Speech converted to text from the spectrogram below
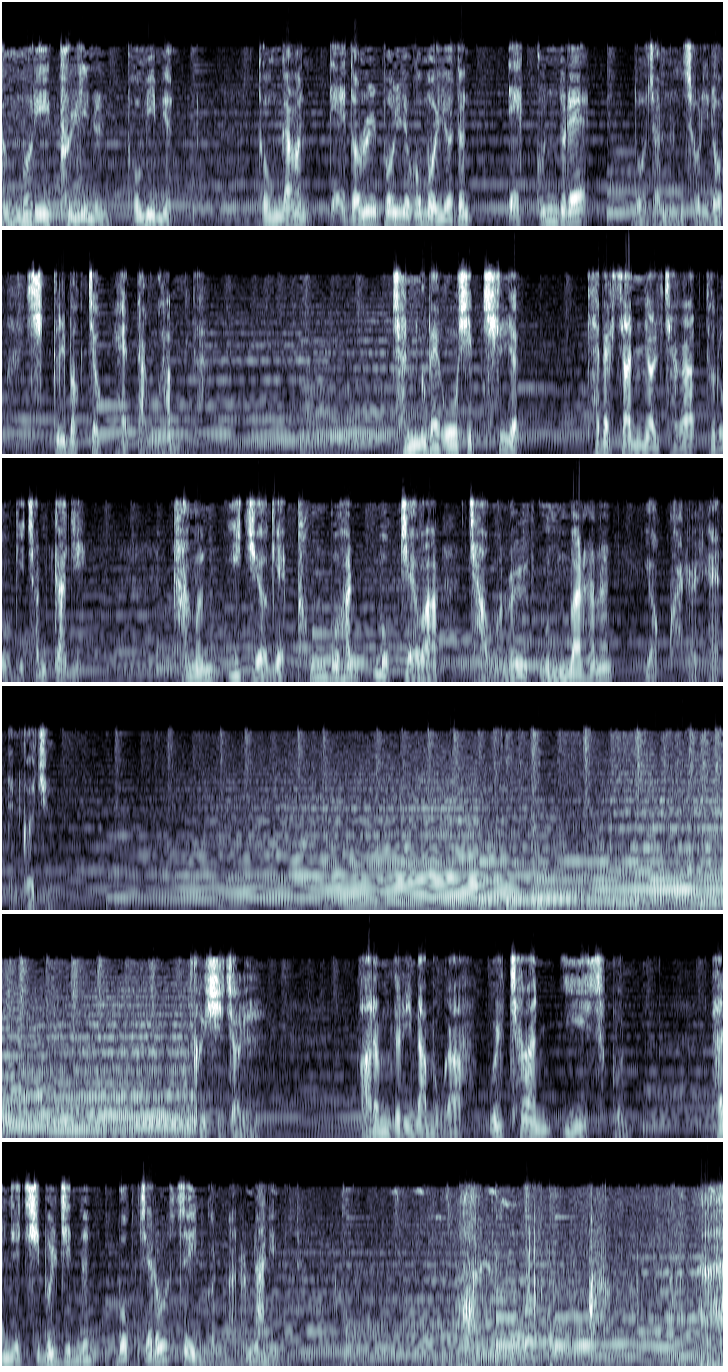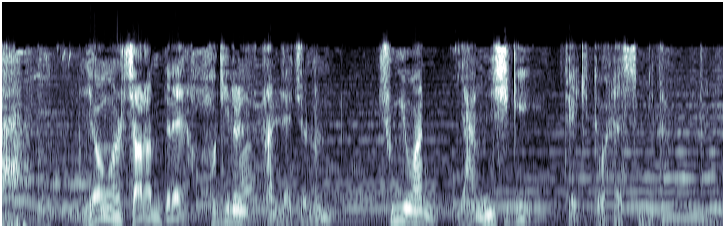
강물이 풀리는 봄이면 동강은 떼돈을 보려고 몰려든 떼꾼들의 노젓는 소리로 시끌벅적 했다고 합니다. 1957년 태백산 열차가 들어오기 전까지 강은 이 지역의 풍부한 목재와 자원을 운반하는 역할을 했던 거죠. 시절 아름드리 나무가 울창한 이 숲은 단지 집을 짓는 목재로 쓰인 것만은 아닙니다. 영월 사람들의 허기를 달래주는 중요한 양식이 되기도 했습니다.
